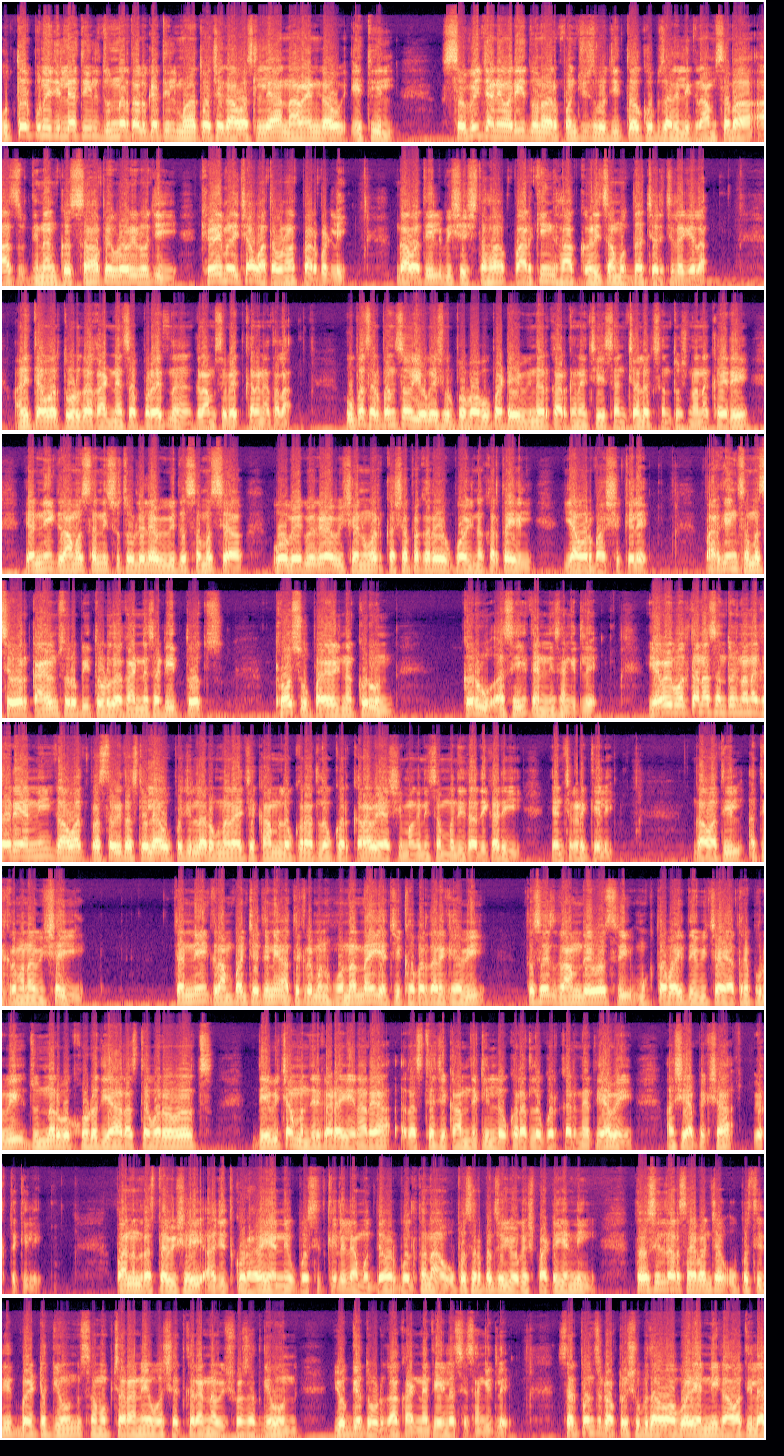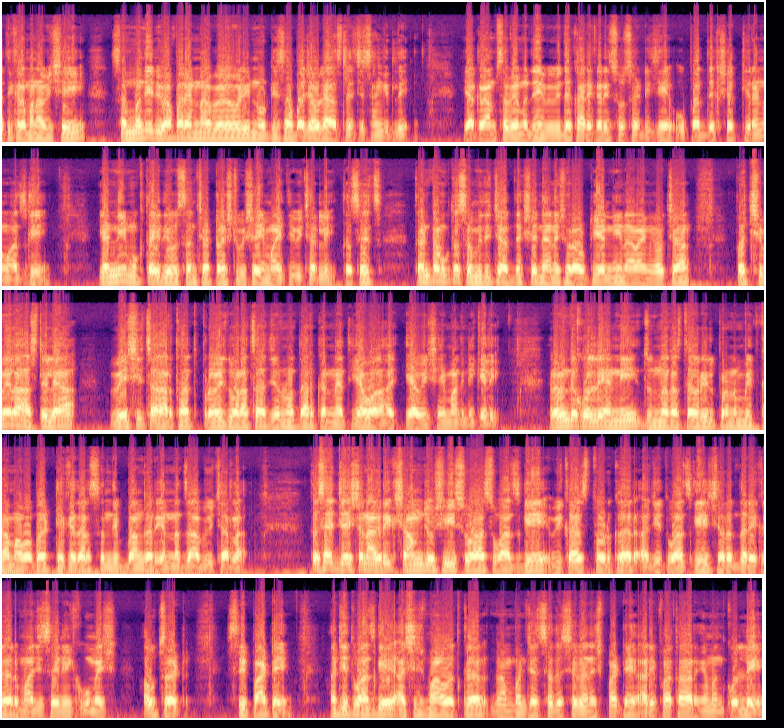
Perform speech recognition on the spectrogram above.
उत्तर पुणे जिल्ह्यातील जुन्नर तालुक्यातील महत्त्वाचे गाव असलेल्या नारायणगाव येथील सव्वीस जानेवारी दोन हजार पंचवीस रोजी तहकूब झालेली ग्रामसभा आज दिनांक सहा फेब्रुवारी रोजी खेळीमेळीच्या वातावरणात पार पडली. गावातील विशेषतः पार्किंग हा कळीचा मुद्दा चर्चेला गेला आणि त्यावर तोडगा काढण्याचा प्रयत्न ग्रामसभेत करण्यात आला. उपसरपंच योगेश उर्फ बाबू पाटे विग्नर कारखान्याचे संचालक संतोष नाना खैरे यांनी ग्रामस्थांनी सुचवलेल्या विविध समस्या व वेगवेगळ्या विषयांवर कशाप्रकारे उपाययोजना करता येईल यावर भाष्य केले. पार्किंग समस्येवर कायमस्वरूपी तोडगा काढण्यासाठी तोच ठोस उपाययोजना करून करू असेही त्यांनी सांगितले. यावेळी बोलताना संतोष नाना खैरे यांनी गावात प्रस्तावित असलेल्या उपजिल्हा रुग्णालयाचे काम लवकरात लवकर करावे अशी मागणी संबंधित अधिकारी यांच्याकडे केली. गावातील अतिक्रमणाविषयी त्यांनी ग्रामपंचायतीने अतिक्रमण होणार नाही याची खबरदारी घ्यावी तसेच ग्रामदैवत श्री मुक्ताबाई देवीच्या यात्रेपूर्वी जुन्नर व खोडद या रस्त्यावरच देवीच्या मंदिरकडे येणाऱ्या रस्त्याचे काम देखील लवकरात लवकर करण्यात यावे अशी अपेक्षा व्यक्त केली. पानंद रस्त्याविषयी अजित कोराळे यांनी उपस्थित केलेल्या मुद्द्यावर बोलताना उपसरपंच योगेश पाटे यांनी तहसीलदार साहेबांच्या उपस्थितीत बैठक घेऊन समोपचाराने व शेतकऱ्यांना विश्वासात घेऊन योग्य तोडगा काढण्यात येईल असे सांगितले. सरपंच डॉक्टर शुभदा वाबळ यांनी गावातील अतिक्रमणाविषयी संबंधित व्यापाऱ्यांना वेळोवेळी नोटिसा बजावल्या असल्याचे सांगितले. या ग्रामसभेमध्ये विविध कार्यकारी सोसायटीचे उपाध्यक्ष किरण वाजगे यांनी मुक्ताई देवस्थानच्या ट्रस्टविषयी माहिती विचारली. तसेच तंटामुक्त समितीचे अध्यक्ष ज्ञानेश्वर आवटी यांनी नारायणगावच्या पश्चिमेला असलेल्या वेशीचा अर्थात प्रवेशद्वाराचा जीर्णोद्धार करण्यात यावा याविषयी मागणी केली. रवींद्र कोल्हे यांनी जुन्नर रस्त्यावरील प्रलंबित कामाबाबत ठेकेदार संदीप बांगर यांना जाब विचारला. तसेच ज्येष्ठ नागरिक श्याम जोशी सुहास वाजगे विकास तोडकर अजित वाजगे शरद दरेकर माजी सैनिक उमेश अवचट श्री पाटे अजित वाजगे आशिष माळवतकर ग्रामपंचायत सदस्य गणेश पाटे आरिफ आतार हेमंत कोल्हे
